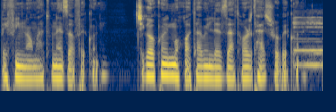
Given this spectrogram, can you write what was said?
به فیلم نامتون اضافه کنید چیکار کنید مخاطب این لذت ها رو تجربه کنید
